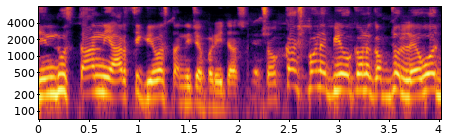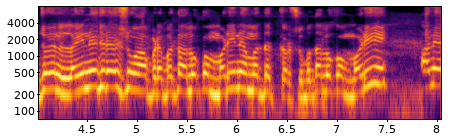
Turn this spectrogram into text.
હિન્દુસ્તાનની આર્થિક વ્યવસ્થા નીચે પડી જશે. ચોક્કસપણે પીઓકેનો કબજો લેવો જ જોઈએ લઈને જ રહેશું આપણે. બધા લોકો મળીને મદદ કરશું. બધા લોકો મળી અને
